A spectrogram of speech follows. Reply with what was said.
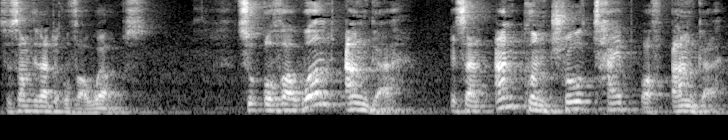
So, something that overwhelms. So, overwhelmed anger is an uncontrolled type of anger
